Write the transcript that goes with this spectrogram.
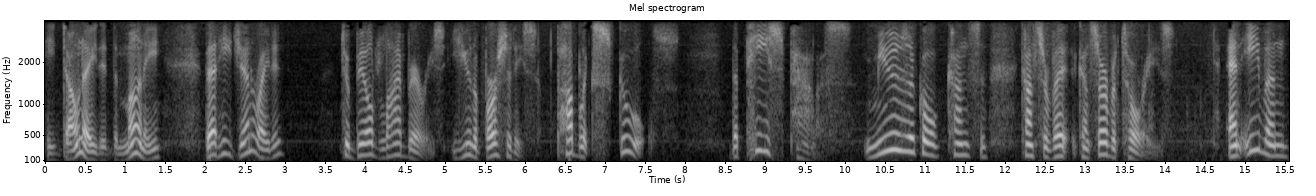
he donated the money that he generated to build libraries, universities, public schools, the Peace Palace, musical cons- conserva- conservatories, and even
